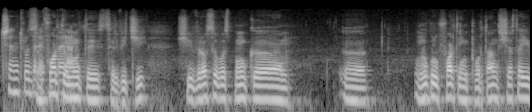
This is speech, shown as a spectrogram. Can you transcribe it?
centru de Sunt recuperare? foarte multe servicii și vreau să vă spun că uh, un lucru foarte important și asta e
